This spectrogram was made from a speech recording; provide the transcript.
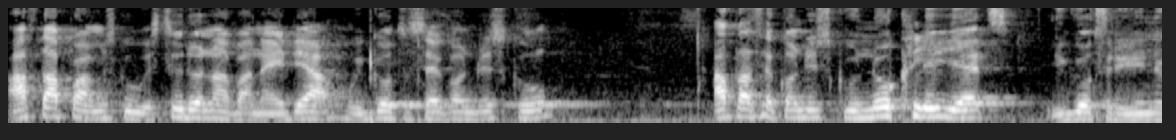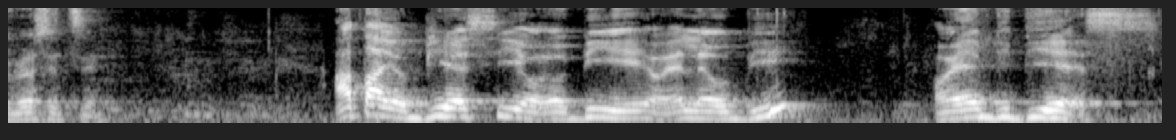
After primary school, we still don't have an idea. We go to secondary school. After secondary school, no clue yet, you go to the university. After your BSc or your BA or LLB or MBBS,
